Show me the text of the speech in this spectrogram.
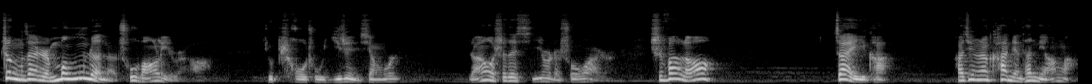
正在这懵着呢，厨房里边啊。就飘出一阵香味儿，然后是他媳妇的说话声：“吃饭了啊！”再一看，他竟然看见他娘啊，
